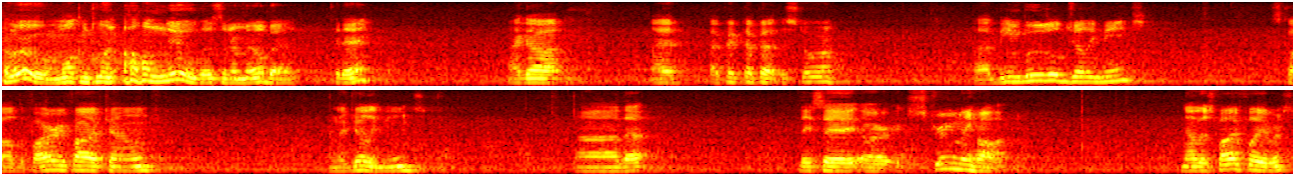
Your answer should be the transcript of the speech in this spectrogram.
Hello, and welcome to an all new listener mailbag. Today, I got, I, I picked up at the store uh, Bean Boozled jelly beans. It's called the Fiery Five Challenge, and they're jelly beans uh, that they say are extremely hot. Now, there's five flavors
